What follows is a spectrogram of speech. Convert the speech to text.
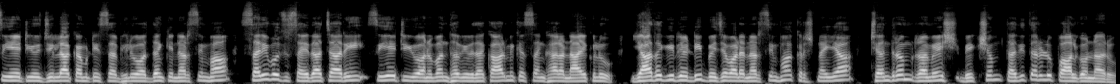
సిఐటియు జిల్లా కమిటీ సభ్యులు అద్దంకి నరసింహ సరిబోజు సైదాచారి సిఐటియు అనుబంధ వివిధ కార్మిక సంఘాల నాయకులు యాదగిరిరెడ్డి బెజవాడ నరసింహ కృష్ణయ్య చంద్రం రమేష్ భిక్షం తదితరులు పాల్గొన్నారు.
